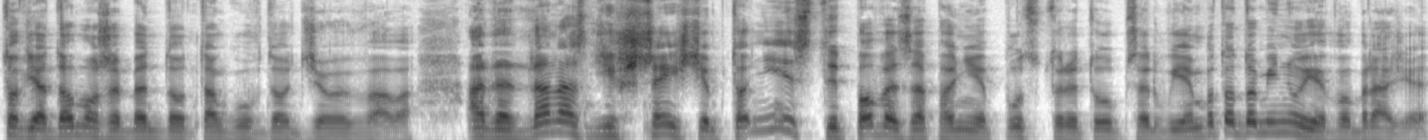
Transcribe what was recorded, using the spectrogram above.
to wiadomo, że będą tam głównie oddziaływała. Ale dla nas nieszczęściem to nie jest typowe zapalenie płuc, które tu obserwujemy, bo to dominuje w obrazie,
